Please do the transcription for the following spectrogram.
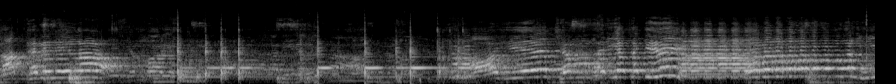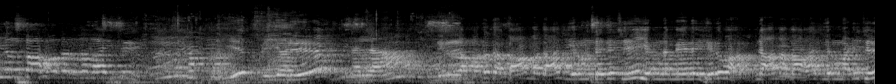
ಸಾಧ್ಯವೇನೇ ಇಲ್ಲ. ನೀನಂತ ಏ ಪ್ರಿಯರೇ ನಿನ್ನ ಕಾಮದ ಸಜಿಸಿ ಎನ್ನ ಮೇಲೆ ಇರುವ ಜ್ಞಾನದ ಹಾಜಿಯನ್ನು ಮಾಡಿಸಿ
